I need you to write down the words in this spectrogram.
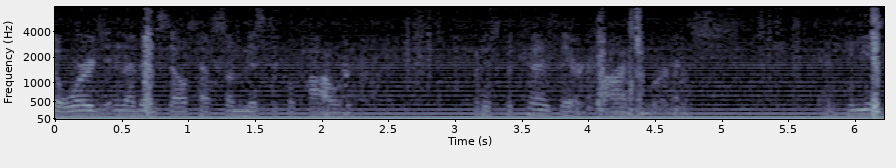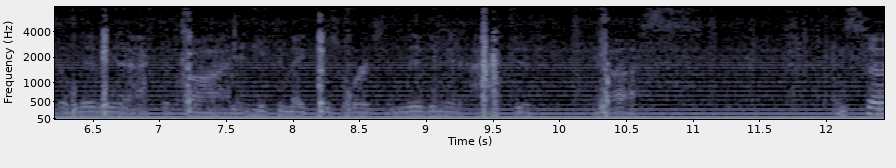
the words in and of themselves have some mystical power, but it's because they are God's words. And He is a living and active God, and He can make those words living and active in us. And so,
